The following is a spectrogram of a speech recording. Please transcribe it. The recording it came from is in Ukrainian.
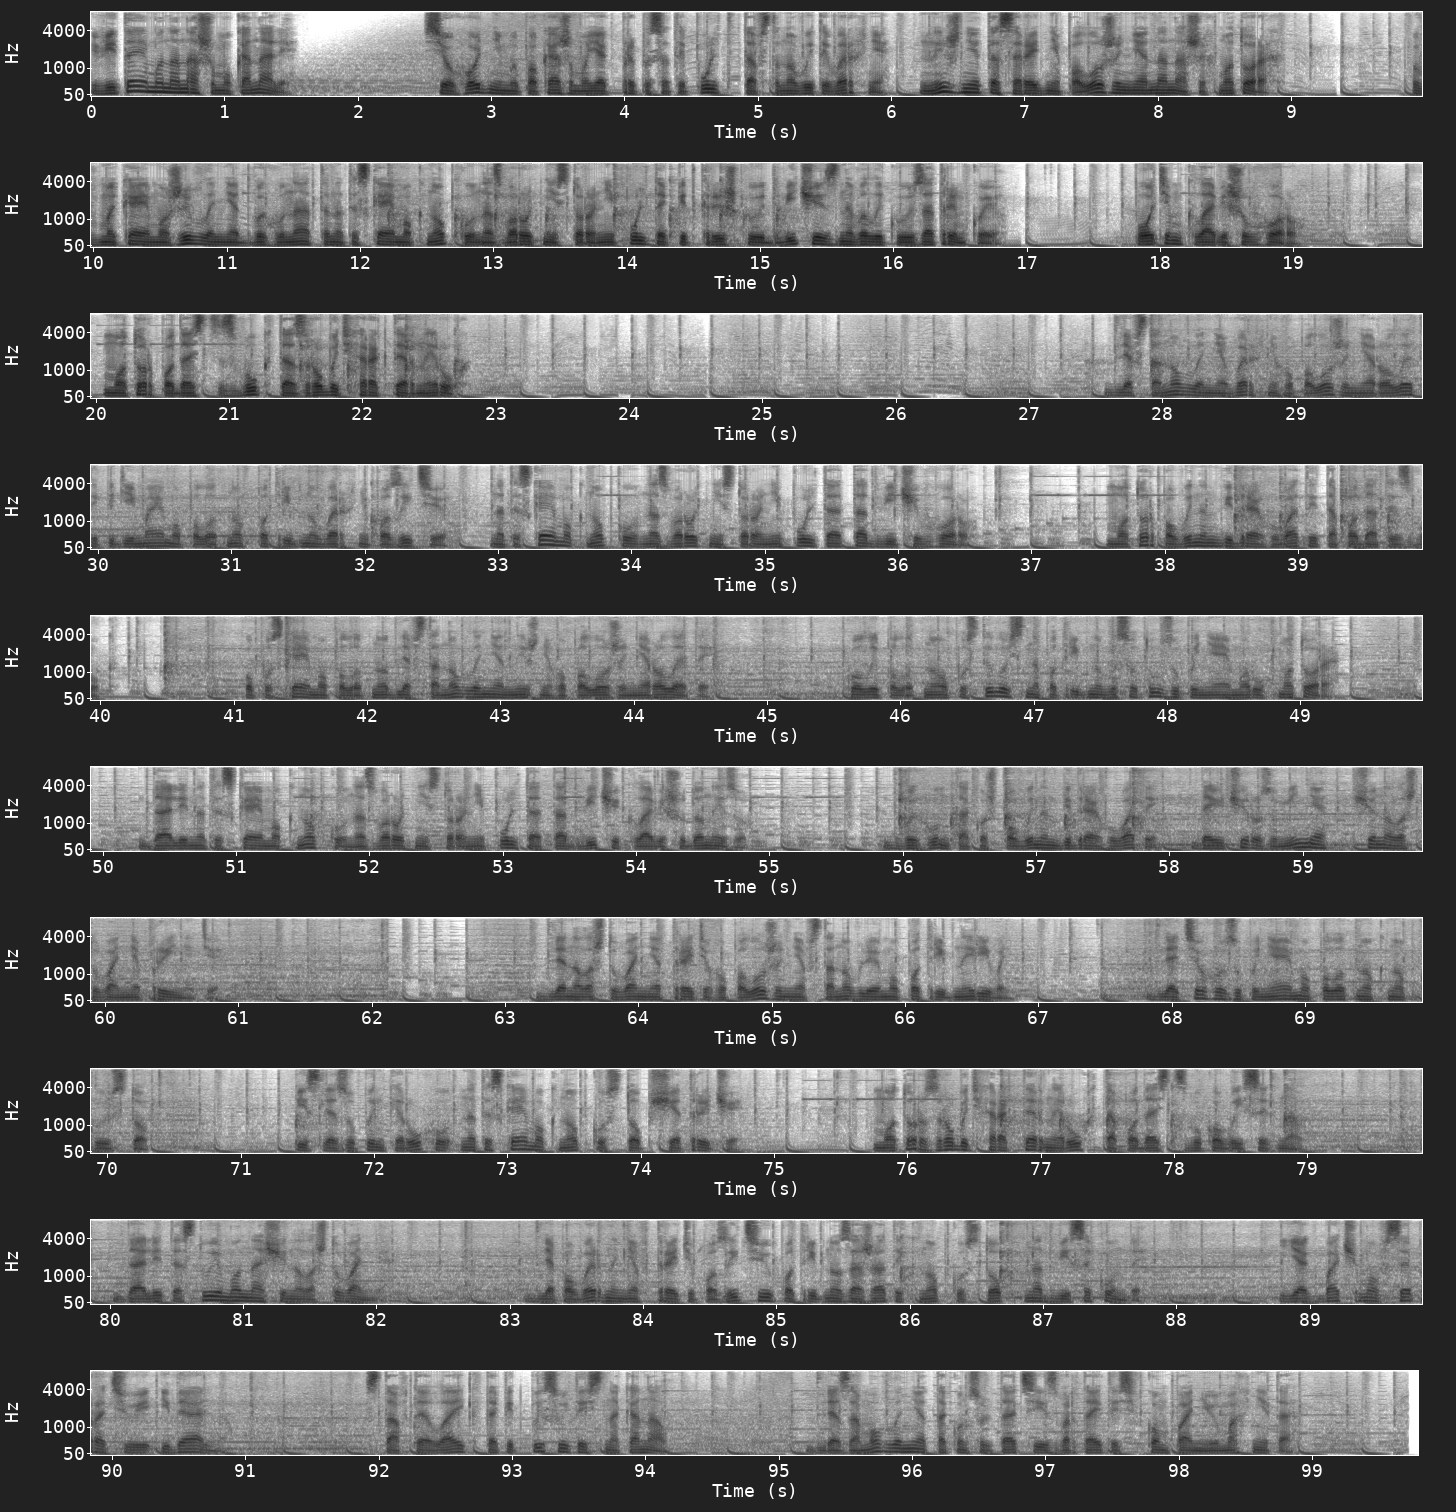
Вітаємо на нашому каналі. Сьогодні ми покажемо, як приписати пульт та встановити верхнє, нижнє та середнє положення на наших моторах. Вмикаємо живлення двигуна та натискаємо кнопку на зворотній стороні пульта під кришкою двічі з невеликою затримкою. Потім клавішу вгору. Мотор подасть звук та зробить характерний рух. Для встановлення верхнього положення ролети підіймаємо полотно в потрібну верхню позицію, натискаємо кнопку на зворотній стороні пульта та двічі вгору. Мотор повинен відреагувати та подати звук. Опускаємо полотно для встановлення нижнього положення ролети. Коли полотно опустилось на потрібну висоту, зупиняємо рух мотора. Далі натискаємо кнопку на зворотній стороні пульта та двічі клавішу донизу. Двигун також повинен відреагувати, даючи розуміння, що налаштування прийняті. Для налаштування третього положення встановлюємо потрібний рівень. Для цього зупиняємо полотно кнопкою Стоп. Після зупинки руху натискаємо кнопку Стоп ще тричі. Мотор зробить характерний рух та подасть звуковий сигнал. Далі тестуємо наші налаштування. Для повернення в третю позицію потрібно зажати кнопку Стоп на 2 секунди. Як бачимо, все працює ідеально. Ставте лайк та підписуйтесь на канал. Для замовлення та консультації звертайтесь в компанію Махніта.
